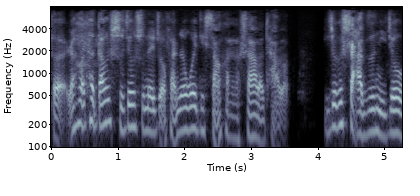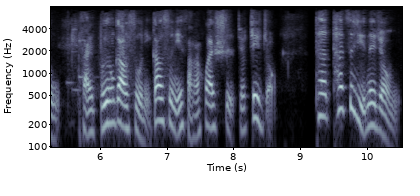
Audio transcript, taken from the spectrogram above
对，然后他当时就是那种，反正我已经想好要杀了他了，你这个傻子，你就反正不用告诉你，告诉你反而坏事，就这种，他他自己那种，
